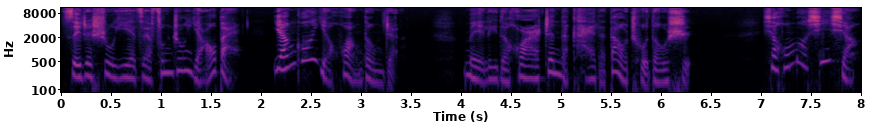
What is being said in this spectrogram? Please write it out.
随着树叶在风中摇摆，阳光也晃动着，美丽的花真的开得到处都是。小红帽心想：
